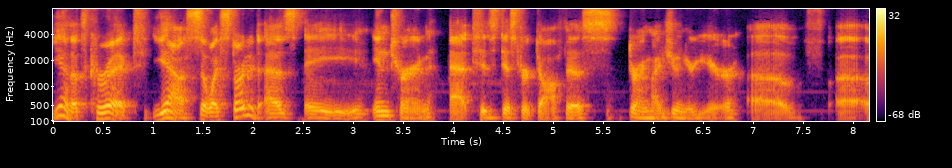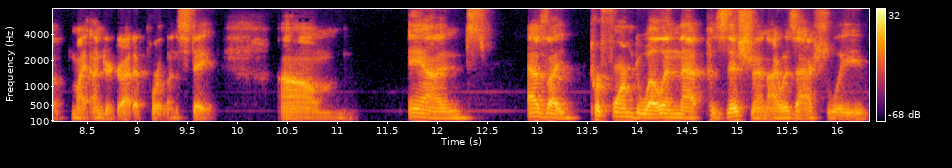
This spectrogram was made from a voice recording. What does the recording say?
Yeah, that's correct. Yeah, so I started as a intern at his district office during my junior year of uh, my undergrad at Portland State, um, and as I performed well in that position, I was actually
